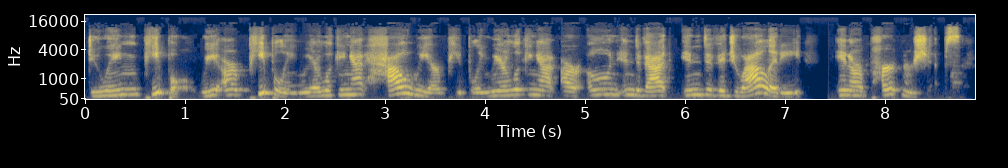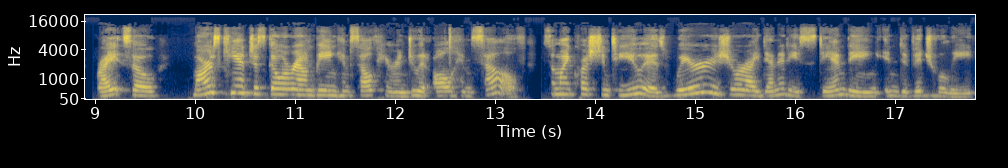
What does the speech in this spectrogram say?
doing people. We are peopling. We are looking at how we are peopling. We are looking at our own individuality in our partnerships, right? So Mars can't just go around being himself here and do it all himself. So, my question to you is where is your identity standing individually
